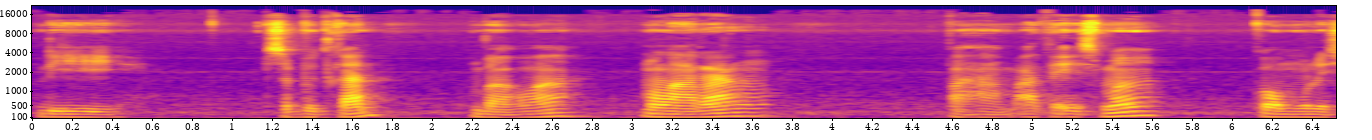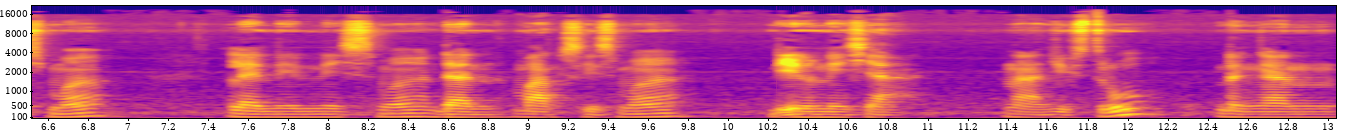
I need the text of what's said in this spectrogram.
disebutkan bahwa melarang paham ateisme, komunisme, leninisme dan marxisme di Indonesia. Nah, justru dengan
